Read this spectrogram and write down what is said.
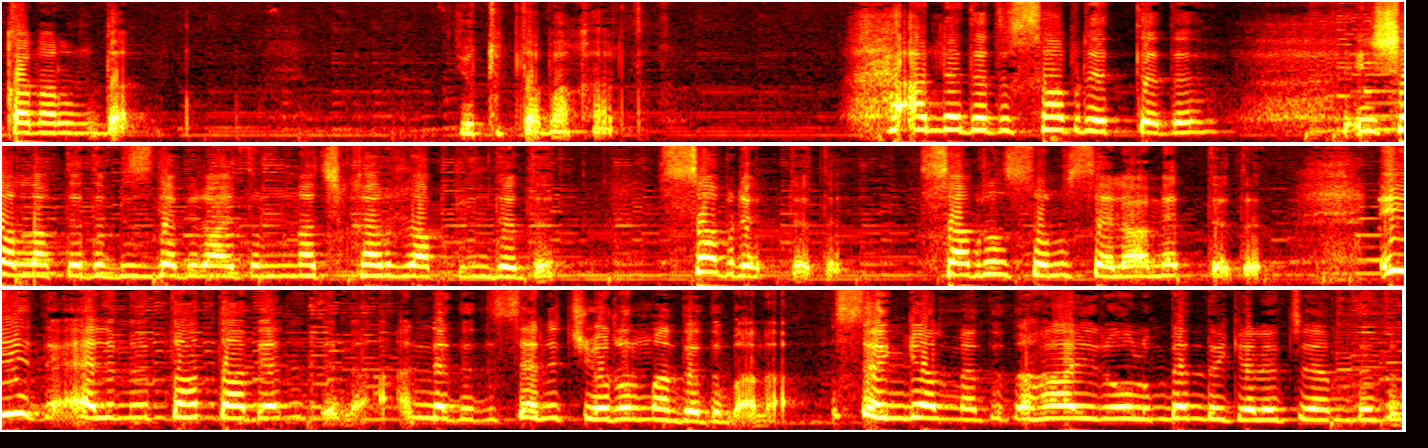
kanalında YouTube'da bakardık. Anne dedi sabret dedi. İnşallah dedi biz de bir aydınlığına çıkarır Rabbim dedi. Sabret dedi. Sabrın sonu selamet dedi. İyi de elimi öptü hatta beni dedi. Anne dedi sen hiç yorulma dedi bana. Sen gelme dedi. Hayır oğlum ben de geleceğim dedim.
